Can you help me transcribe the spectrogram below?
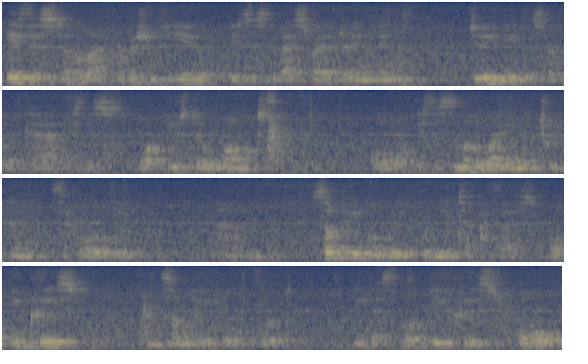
Is this still the right provision for you? Is this the best way of doing things? Do you need this level of care? Is this what you still want? Or is there some other way in which we can support you? Um, some people we would need to have their support increased and some people would need their support decreased or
